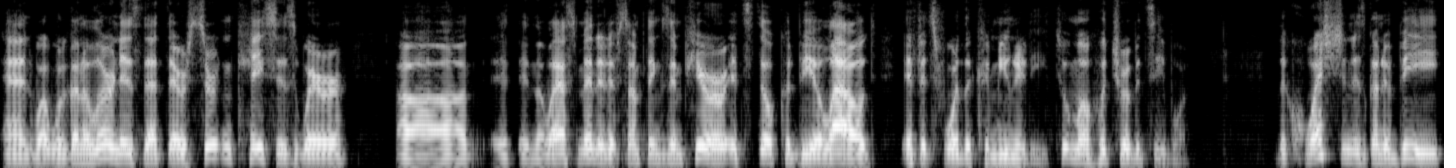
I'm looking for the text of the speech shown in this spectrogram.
And what we're going to learn is that there are certain cases where, uh, in the last minute, if something's impure, it still could be allowed if it's for the community. Tuma hutra b'tzibor. The question is going to be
